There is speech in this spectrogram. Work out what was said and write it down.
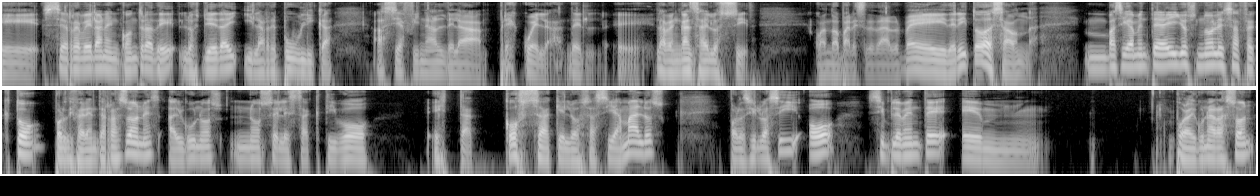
eh, se rebelan en contra de los Jedi y la República hacia final de la preescuela, de la venganza de los Sith, cuando aparece Darth Vader y toda esa onda. Mm, básicamente a ellos no les afectó por diferentes razones. A algunos no se les activó esta cosa que los hacía malos, por decirlo así, o simplemente em, por alguna razón,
